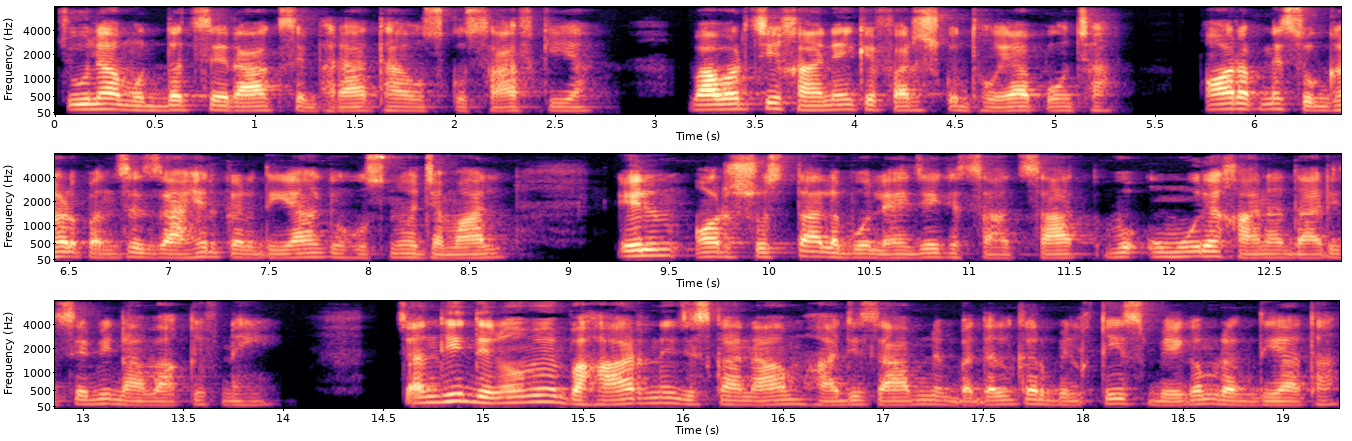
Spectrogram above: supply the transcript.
چولہا مدت سے راکھ سے بھرا تھا، اس کو صاف کیا۔ باورچی خانے کے فرش کو دھویا پونچھا اور اپنے سگھڑ پن سے ظاہر کر دیا کہ حسن و جمال علم اور شستہ لب و لہجے کے ساتھ ساتھ وہ امور خانہ داری سے بھی ناواقف نہیں۔ چند ہی دنوں میں بہار نے جس کا نام حاجی صاحب نے بدل کر بلقیس بیگم رکھ دیا تھا،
